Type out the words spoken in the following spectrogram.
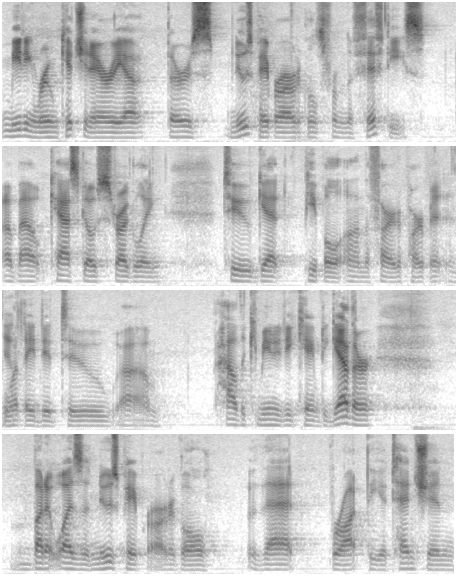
meeting room, kitchen area, there's newspaper articles from the 50s about Casco struggling to get people on the fire department and Yep. what they did to um, how the community came together. But it was a newspaper article that brought the attention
